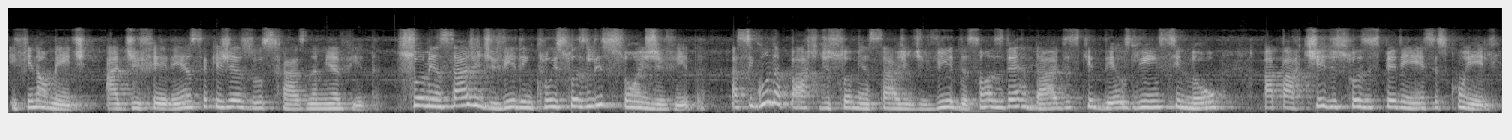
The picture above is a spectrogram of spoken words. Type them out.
E finalmente, a diferença que Jesus faz na minha vida. Sua mensagem de vida inclui suas lições de vida. A segunda parte de sua mensagem de vida são as verdades que Deus lhe ensinou a partir de suas experiências com Ele.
